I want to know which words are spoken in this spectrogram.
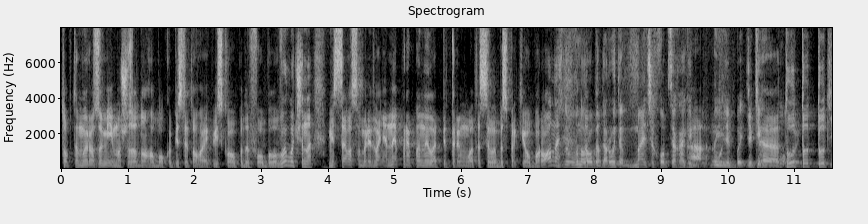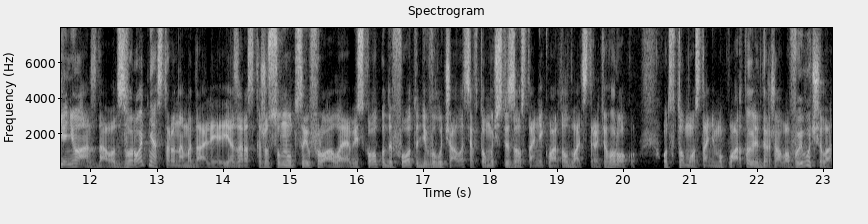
Тобто, ми розуміємо, що з одного боку, після того як військове ПДФО було вилучено, місцеве самоврядування не припинило підтримувати сили безпеки і оборони. Воно Тобто- робить даруйте в менших обсягах, як, А, ну, якби яких Е, Тут, тут, тут є нюанс. Да, от зворотня сторона медалі. Я зараз скажу сумну цифру, але військове ПДФО тоді вилучалося, в тому числі за останній квартал 23-го року. От в тому останньому кварталі держава вилучила,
